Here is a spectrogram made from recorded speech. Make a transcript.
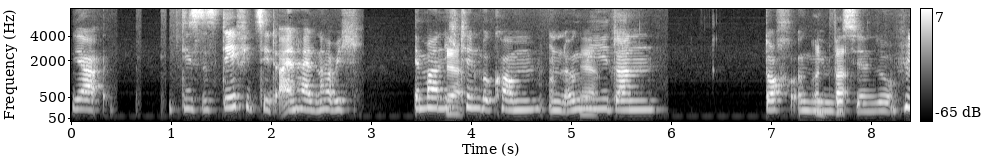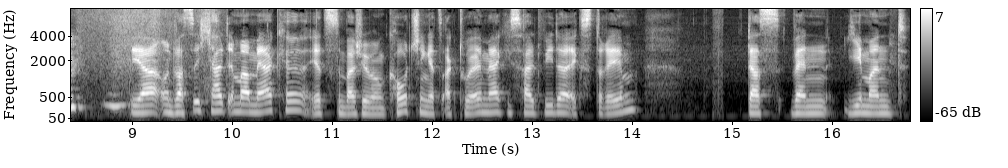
Ja, dieses Defizit einhalten habe ich immer nicht ja. hinbekommen und irgendwie ja. dann doch irgendwie ein bisschen so. Ja, und was ich halt immer merke, jetzt zum Beispiel beim Coaching, jetzt aktuell merke ich es halt wieder extrem, dass wenn jemand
